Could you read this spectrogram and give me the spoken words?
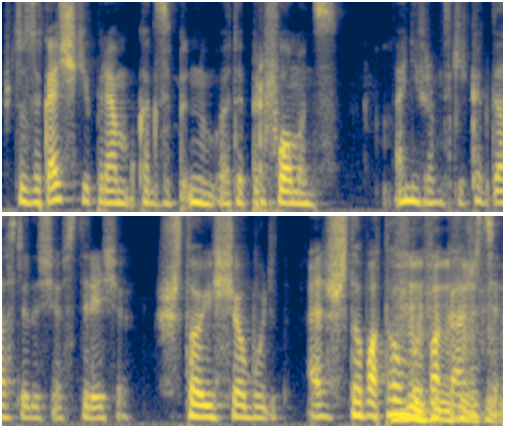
что заказчики прям как ну, это перформанс. Они прям такие, когда следующая встреча? Что еще будет? А что потом вы покажете?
